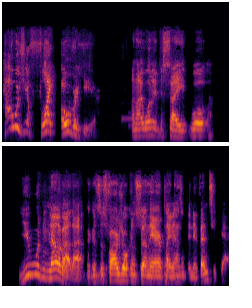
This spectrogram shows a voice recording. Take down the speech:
How was your flight over here? And I wanted to say, well, you wouldn't know about that because, as far as you're concerned, the airplane hasn't been invented yet.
